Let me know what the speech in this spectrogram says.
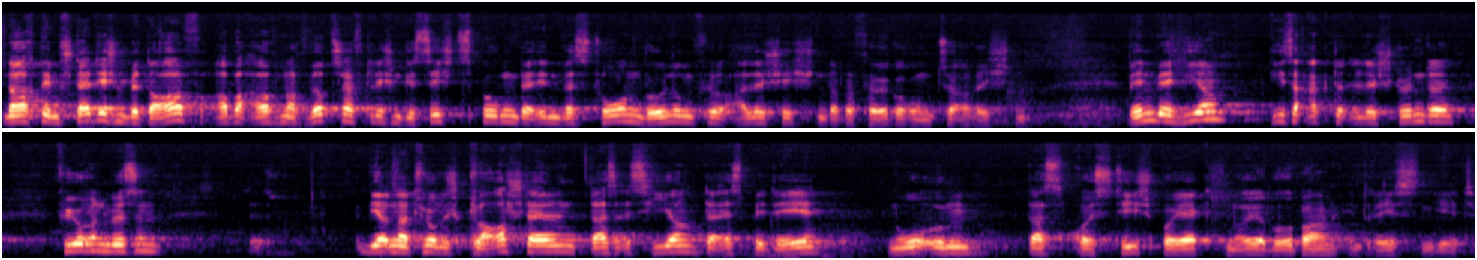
nach dem städtischen Bedarf, aber auch nach wirtschaftlichen Gesichtspunkten der Investoren Wohnungen für alle Schichten der Bevölkerung zu errichten. Wenn wir hier diese Aktuelle Stunde führen müssen, wir natürlich klarstellen, dass es hier der SPD nur um das Prestigeprojekt Neue WOBA in Dresden geht.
